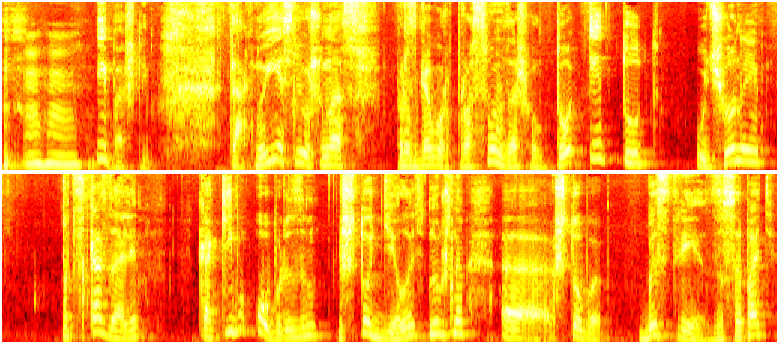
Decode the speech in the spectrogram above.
Угу. И пошли. Так, ну если уж у нас разговор про сон зашел, то и тут ученые подсказали, каким образом, что делать нужно, э, чтобы быстрее засыпать,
